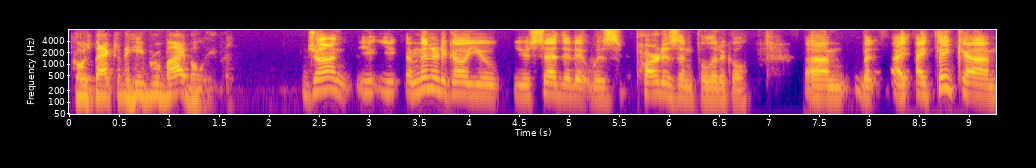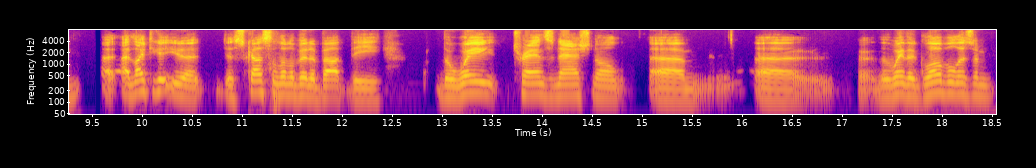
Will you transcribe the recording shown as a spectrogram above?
goes back to the Hebrew Bible, even. John, you, you, a minute ago you you said that it was partisan political, um, but I, I think um, I'd like to get you to discuss a little bit about the the way transnational, um, uh, the way the globalism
